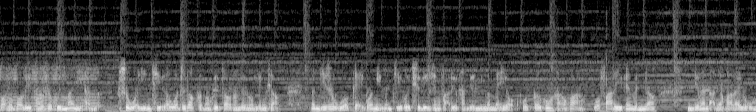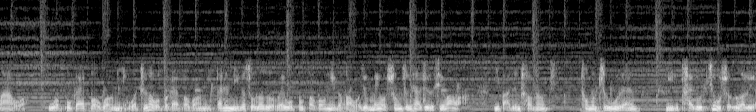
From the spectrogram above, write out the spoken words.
网络暴力它是会蔓延的，是我引起的。我知道可能会造成这种影响。问题是我给过你们机会去履行法律判决，你们没有。我隔空喊话，我发了一篇文章，你竟然打电话来辱骂我。我不该曝光你，我知道我不该曝光你，但是你的所作所为，我不曝光你的话，我就没有生存下去的希望了。你把人创成，创成植物人，你的态度就是恶劣，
